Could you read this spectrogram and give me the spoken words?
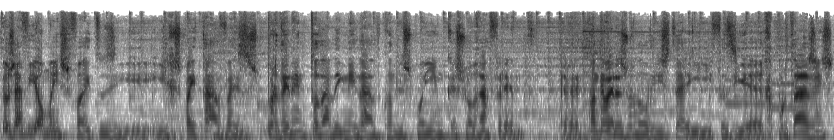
eu já vi homens feitos e, e respeitáveis perderem toda a dignidade quando lhes põem um cachorro à frente. Eh, quando eu era jornalista e fazia reportagens,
